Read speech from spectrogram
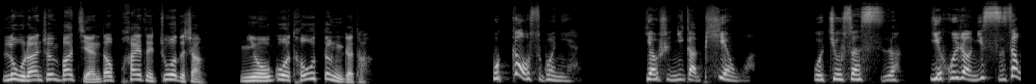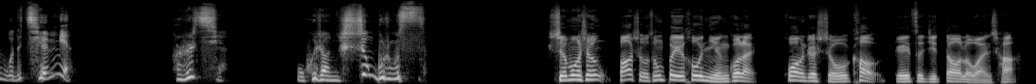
陆兰春把剪刀拍在桌子上，扭过头瞪着他。我告诉过你，要是你敢骗我，我就算死也会让你死在我的前面，而且我会让你生不如死。沈梦生把手从背后拧过来，晃着手铐给自己倒了碗茶，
